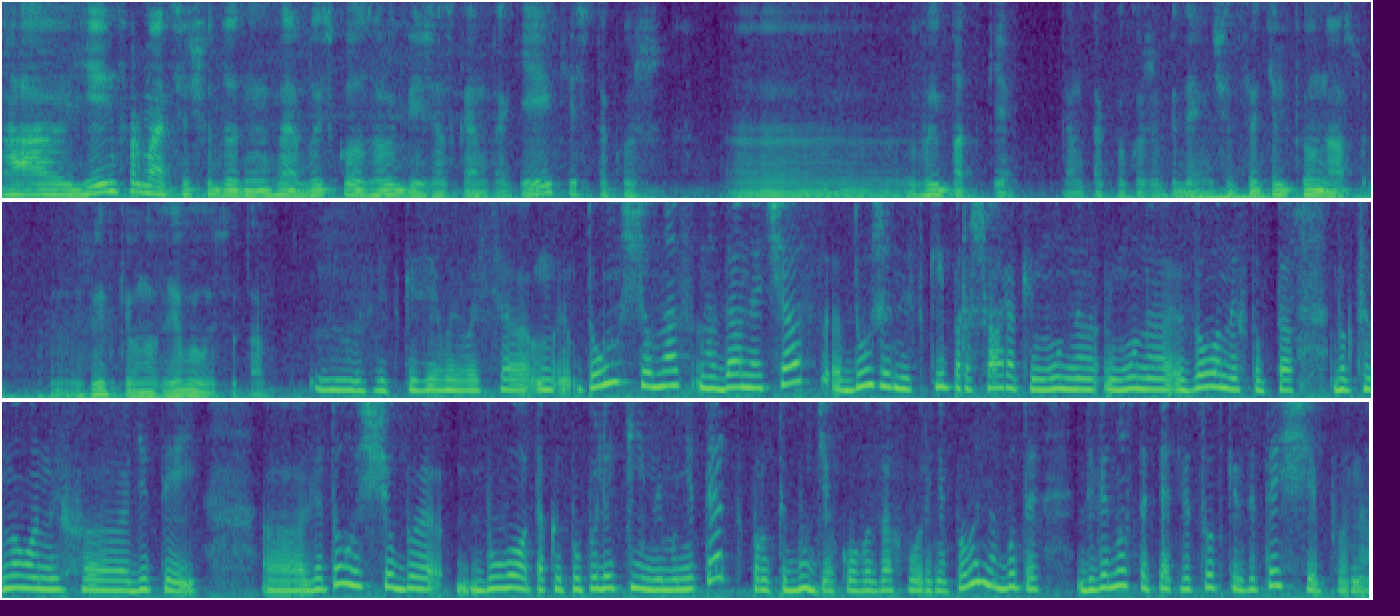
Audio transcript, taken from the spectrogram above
А є інформація щодо не знаю, близького зарубіжжя, скажімо так, є якісь також е- випадки, скажімо так, також епідемії? Чи це тільки у нас? От? Звідки воно з'явилося так? Ну, звідки з'явилося? М, Тому що в нас на даний час дуже низький прошарок імуно, імунізованих, тобто вакцинованих е, дітей. Е, Для того, щоб було такий популяційний імунітет проти будь-якого захворювання, повинно бути 95% дітей щеплено.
